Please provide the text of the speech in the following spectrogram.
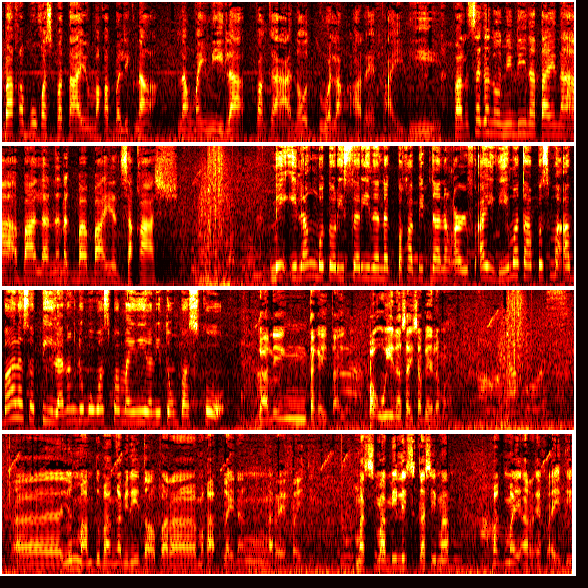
baka bukas pa tayo makabalik ng ng Maynila pag ah, ano, walang RFID. Para sa ganun, hindi na tayo naaabala na nagbabayad sa cash. May ilang motorista rin na nagpakabit na ng RFID matapos maabala sa pila ng lumuwas pa Maynila nitong Pasko. galing Tagaytay. Pauwi na sa Isabela, ma'am. Oo, tapos? Ah, yun, ma'am, dumang kami dito para maka-apply ng RFID. Mas mabilis kasi, ma'am, pag may RFID.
